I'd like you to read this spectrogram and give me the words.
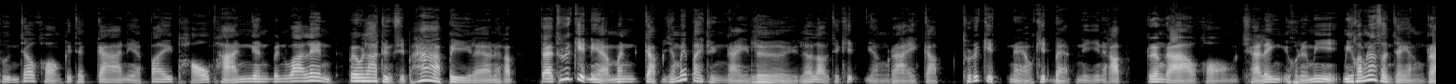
ทุนเจ้าของกิจการเนี่ยไปเผาผลาญเงินเป็นว่าเล่น เป็นเวลาถึง 15 ปีแล้วนะครับ แต่ธุรกิจเนี่ยมันกลับยังไม่ไปถึงไหนเลย แล้วเราจะคิดอย่างไรกับธุรกิจแนวคิดแบบนี้นะครับ เรื่องราวของ sharing economy มีความน่าสนใจอย่างไร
